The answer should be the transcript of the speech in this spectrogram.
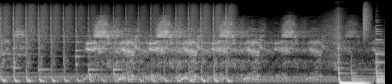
нас бессмертны, бессмертны, бессмертны, бессмертны, бессмертны.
